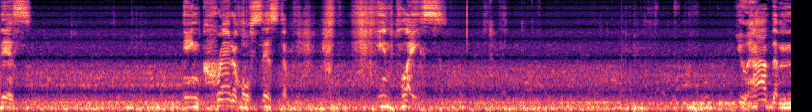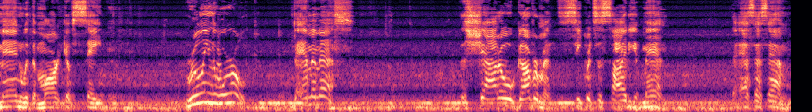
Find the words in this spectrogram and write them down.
this incredible system in place. You have the men with the mark of Satan ruling the world, the MMS, the shadow government, secret society of man, the SSM.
